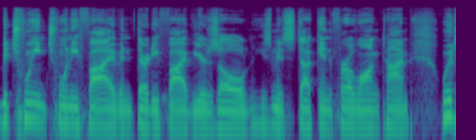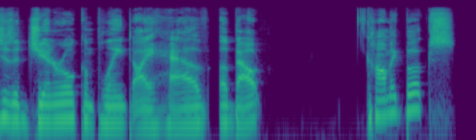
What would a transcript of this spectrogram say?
between 25 and 35 years old. He's been stuck in for a long time, which is a general complaint I have about comic books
